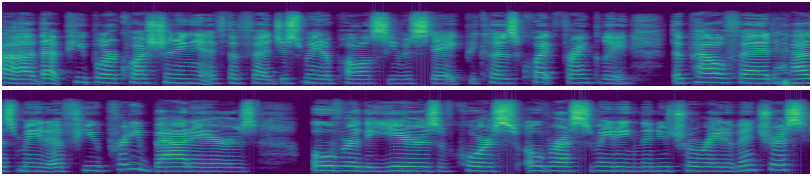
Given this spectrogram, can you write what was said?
uh, that people are questioning if the Fed just made a policy mistake because, quite frankly, the Powell Fed has made a few pretty bad errors over the years. Of course, overestimating the neutral rate of interest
